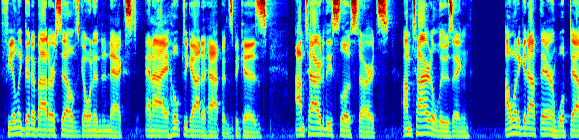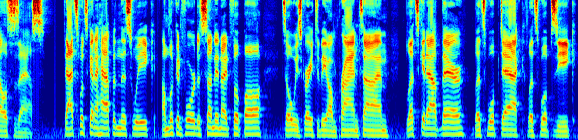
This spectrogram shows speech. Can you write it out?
feeling good about ourselves going into next. And I hope to God it happens because I'm tired of these slow starts. I'm tired of losing. I want to get out there and whoop Dallas's ass. That's what's going to happen this week. I'm looking forward to Sunday Night Football. It's always great to be on prime time. Let's get out there. Let's whoop Dak. Let's whoop Zeke.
